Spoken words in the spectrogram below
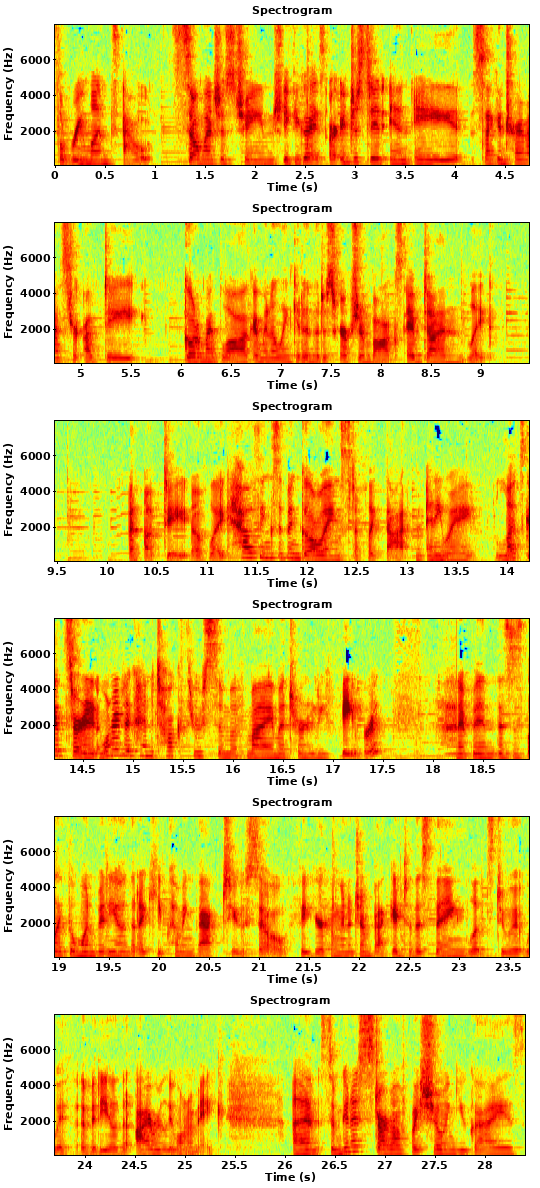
three months out. So much has changed. If you guys are interested in a second trimester update, go to my blog. I'm gonna link it in the description box. I've done like an update of like how things have been going, stuff like that. Anyway, let's get started. I wanted to kind of talk through some of my maternity favorites. And I've been, this is like the one video that I keep coming back to, so figure if I'm gonna jump back into this thing, let's do it with a video that I really wanna make. Um, so I'm gonna start off by showing you guys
